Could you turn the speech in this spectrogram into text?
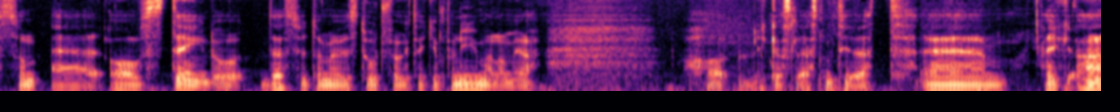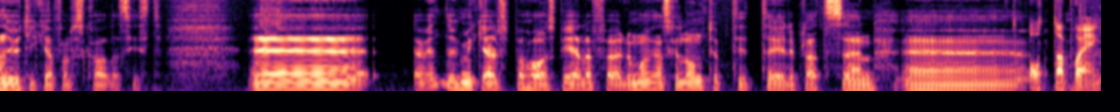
som är avstängd och dessutom är det ett stort frågetecken på Nyman om jag har lyckats läsa mig till rätt. Eh, han utgick i alla fall skadad sist. Eh, jag vet inte hur mycket Elfsborg har att spela för. De har ganska långt upp till tredjeplatsen. Eh, Åtta poäng.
